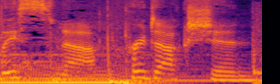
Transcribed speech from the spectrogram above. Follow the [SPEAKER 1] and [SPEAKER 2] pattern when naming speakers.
[SPEAKER 1] listener production.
